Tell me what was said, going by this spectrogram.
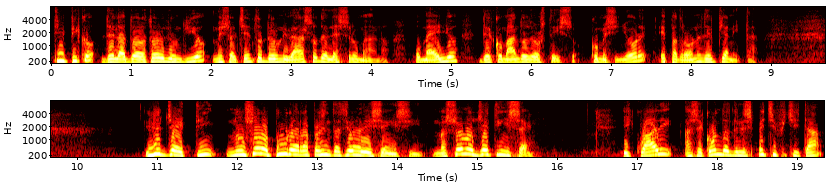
tipico dell'adoratore di un Dio messo al centro dell'universo dell'essere umano, o meglio del comando dello stesso, come signore e padrone del pianeta. Gli oggetti non sono pure rappresentazione dei sensi, ma sono oggetti in sé, i quali, a seconda delle specificità,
